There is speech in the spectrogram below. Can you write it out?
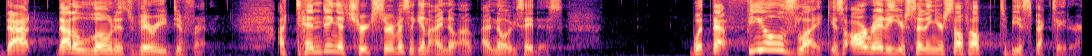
That that alone is very different. Attending a church service, again, I know I, I know I say this what that feels like is already you're setting yourself up to be a spectator.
